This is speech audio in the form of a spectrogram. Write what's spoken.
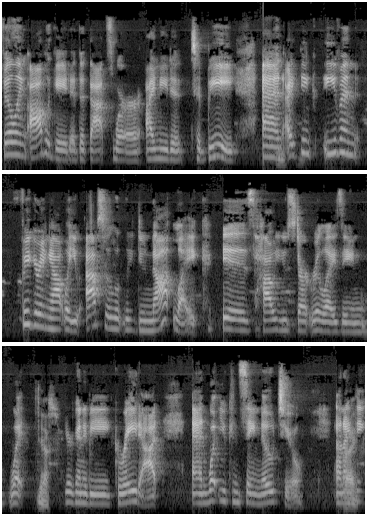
feeling obligated that that's where I needed to be. And I think even figuring out what you absolutely do not like is how you start realizing what yes. you're going to be great at and what you can say no to. And right. I think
